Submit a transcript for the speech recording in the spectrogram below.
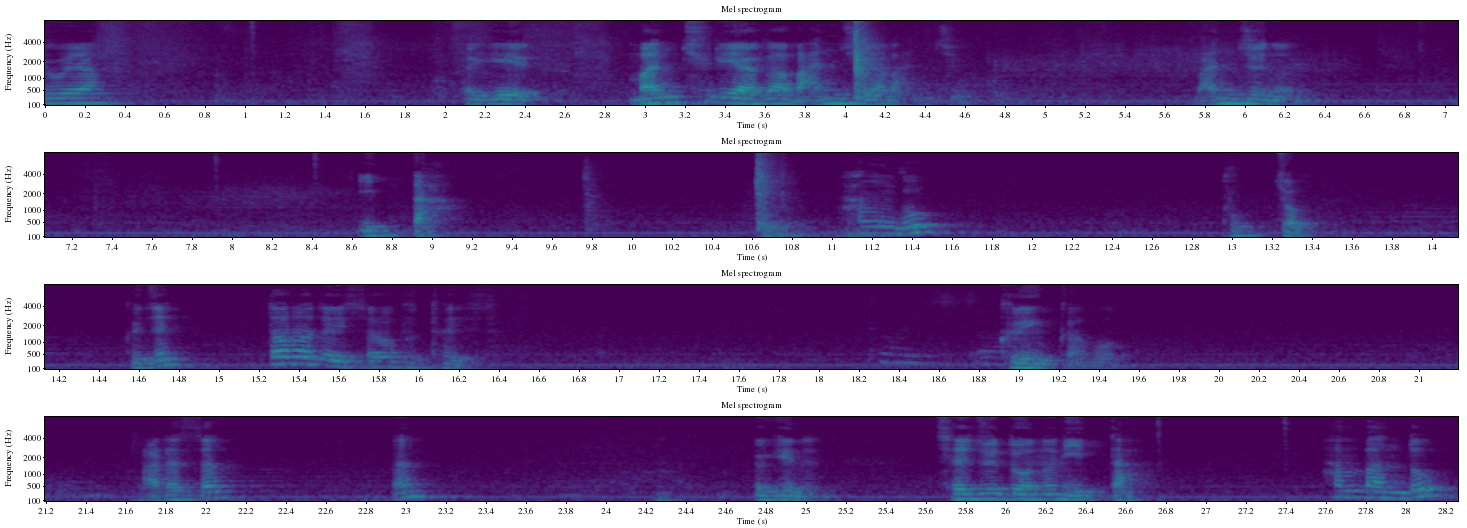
지우야 여기 만추리아가 만주야 만주. 만주는 있다. 한국 북쪽. 그지? 떨어져 있어 붙어 있어? 그러니까 뭐. 알았어? 응? 여기는 제주도는 있다. 한반도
